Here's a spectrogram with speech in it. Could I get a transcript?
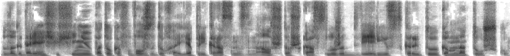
Благодаря ощущению потоков воздуха я прекрасно знал, что шкаф служит дверью в скрытую комнатушку.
